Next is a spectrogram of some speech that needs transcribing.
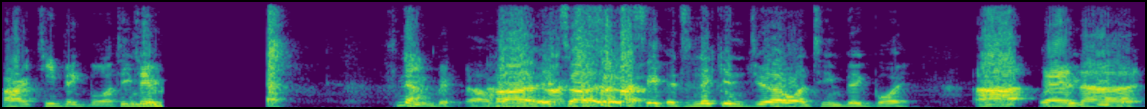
All right, Team Big Boy. Team Team- Big. no. Oh, Uh, it's, uh, it's it's Nick and Joe on Team Big Boy. Uh, and uh,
